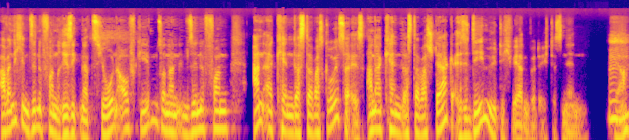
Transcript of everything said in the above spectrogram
aber nicht im Sinne von Resignation aufgeben, sondern im Sinne von anerkennen, dass da was größer ist, anerkennen, dass da was stärker ist, demütig werden würde ich das nennen. Mhm. Ja.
